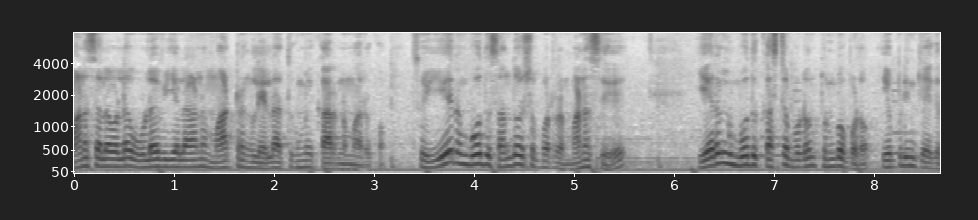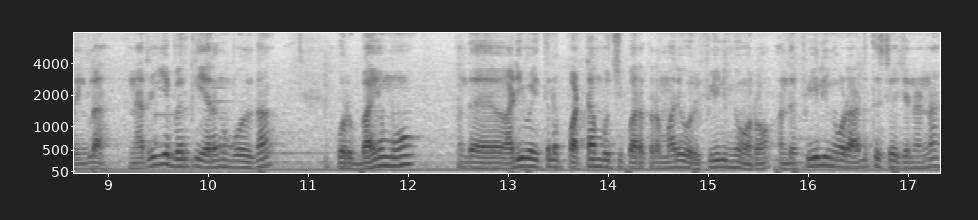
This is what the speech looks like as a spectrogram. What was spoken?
மனசளவில் உளவியலான மாற்றங்கள் எல்லாத்துக்குமே காரணமாக இருக்கும். ஸோ ஏறும்போது சந்தோஷப்படுற மனசு இறங்கும்போது கஷ்டப்படும் துன்பப்படும். எப்படின்னு கேட்குறீங்களா நிறைய பேருக்கு இறங்கும்போது தான் ஒரு பயமும் அந்த அடி வயிற்றில் பட்டாம்பூச்சி பறக்கிற மாதிரி ஒரு ஃபீலிங்கும் வரும். அந்த ஃபீலிங்கோட அடுத்த ஸ்டேஜ் என்னென்னா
